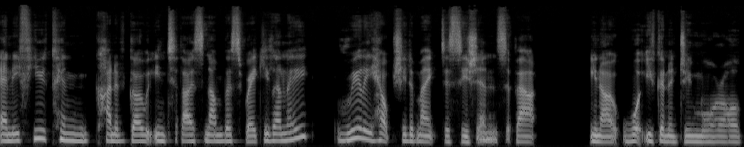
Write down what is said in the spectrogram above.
And if you can kind of go into those numbers regularly, really helps you to make decisions about, you know, what you're going to do more of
